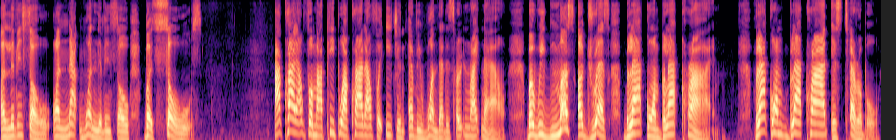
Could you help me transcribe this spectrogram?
a living soul, on not one living soul, but souls. I cry out for my people. I cried out for each and every one that is hurting right now. But we must address black on black crime. Black on black crime is terrible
